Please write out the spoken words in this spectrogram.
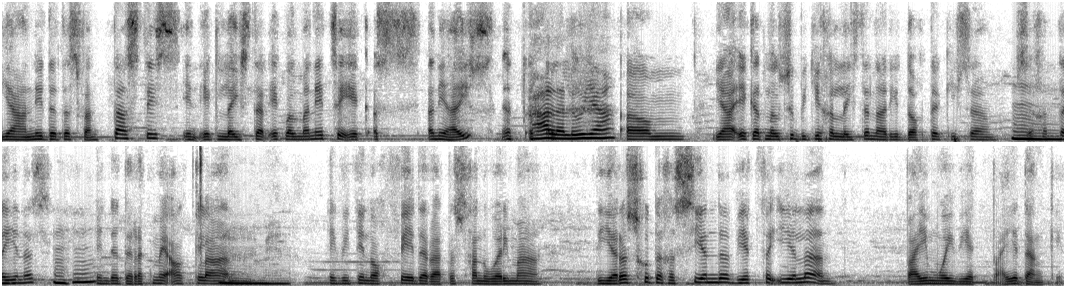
ja, nee, dit is fantasties en ek luister. Ek wil maar net sê ek is in die huis. Halleluja. Um ja, ek het nou so 'n bietjie geluister na die dogtertjie se se getuienis Mhm. en dit ruk my al klaar. Amen. Ek weet nie nog verder wat ons gaan hoorie, maar die Here is goed 'n geseënde week vir julle en baie mooi week. Baie dankie.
